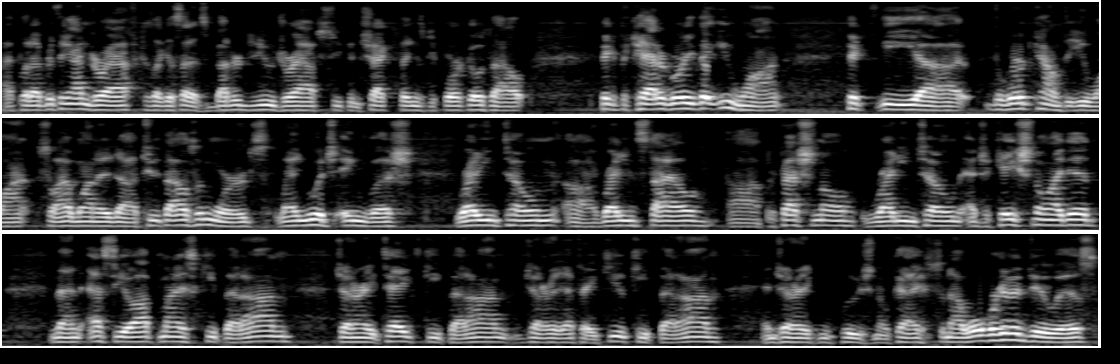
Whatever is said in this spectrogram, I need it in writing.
I put everything on draft because, like I said, it's better to do drafts so you can check things before it goes out. Pick the category that you want. Pick the uh, the word count that you want. So I wanted uh, 2,000 words. Language English. Writing tone, uh, writing style, uh, professional. Writing tone, educational. I did. And then SEO optimized. Keep that on. Generate tags. Keep that on. Generate FAQ. Keep that on. And generate conclusion. Okay. So now what we're gonna do is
